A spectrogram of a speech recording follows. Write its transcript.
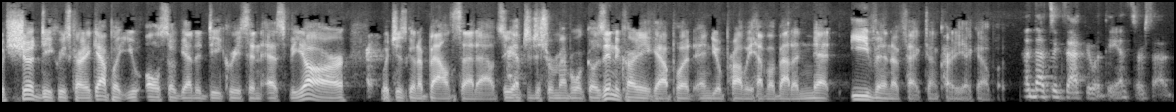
which should decrease cardiac output, you also get a decrease in SVR, which is going to balance that out. So you have to just remember what goes into cardiac output, and you'll probably have about a net even effect on cardiac output. And that's exactly what the answer said.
